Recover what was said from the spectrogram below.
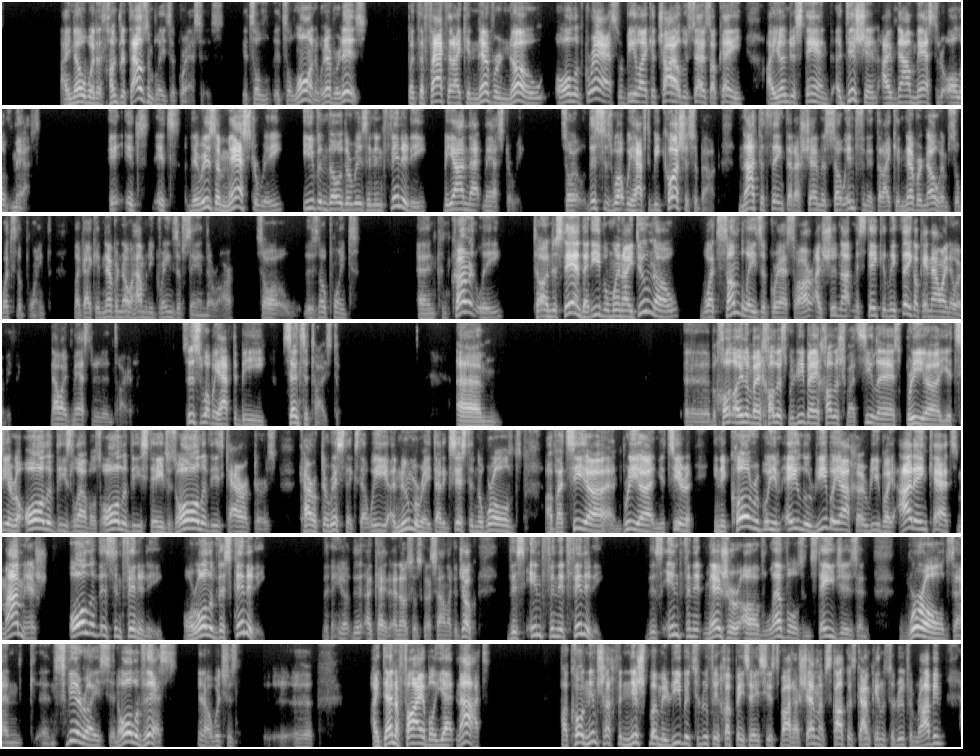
I know what a hundred thousand blades of grass is. It's a it's a lawn or whatever it is. But the fact that I can never know all of grass would be like a child who says, okay, I understand addition. I've now mastered all of math. It, it's it's there is a mastery even though there is an infinity beyond that mastery. So this is what we have to be cautious about. Not to think that Hashem is so infinite that I can never know him. So what's the point? Like I can never know how many grains of sand there are. So there's no point. And concurrently, to understand that even when I do know what some blades of grass are, I should not mistakenly think, okay, now I know everything. Now I've mastered it entirely. So this is what we have to be sensitized to. Um, uh, all of these levels, all of these stages, all of these characters, characteristics that we enumerate that exist in the worlds of Atzia and Bria and Yetzira, in Ribuyim Elu Ribayacha Riboy Aden Katz Mamish, all of this infinity or all of this finity, you know, okay, I know so it's going to sound like a joke, this infinite finity, this infinite measure of levels and stages and worlds and and sefiros and all of this, you know, which is uh, identifiable yet not. Rabim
